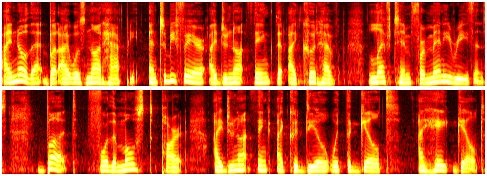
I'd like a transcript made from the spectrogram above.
I, I know that, but I was not happy. And to be fair, I do not think that I could have left him for many reasons. But for the most part, I do not think I could deal with the guilt I hate guilt.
